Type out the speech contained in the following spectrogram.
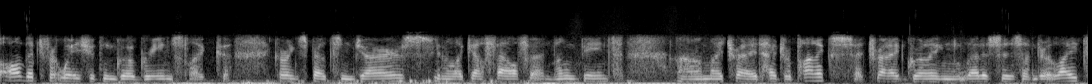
all the different ways you can grow greens, like uh, growing sprouts in jars, you know, like alfalfa and mung beans. Um, I tried hydroponics. I tried growing lettuces under lights,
